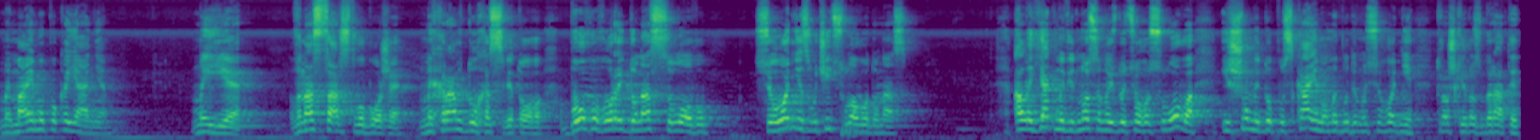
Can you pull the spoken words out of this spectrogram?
Ми маємо покаяння, ми є в нас Царство Боже, ми храм Духа Святого, Бог говорить до нас Слово. Сьогодні звучить Слово до нас. Але як ми відносимось до цього слова і що ми допускаємо, ми будемо сьогодні трошки розбирати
